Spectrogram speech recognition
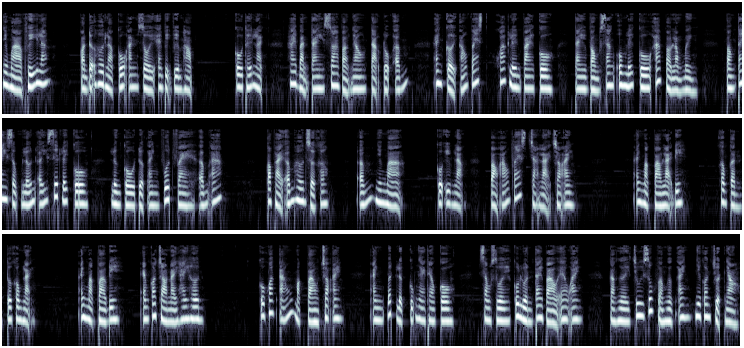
Nhưng mà phí lắm, còn đỡ hơn là cô ăn rồi em bị viêm họng. Cô thấy lạnh, hai bàn tay xoa vào nhau tạo độ ấm. Anh cởi áo vest, khoác lên vai cô, tay vòng sang ôm lấy cô áp vào lòng mình. Vòng tay rộng lớn ấy siết lấy cô, lưng cô được anh vuốt ve ấm áp. Có phải ấm hơn rồi không? Ấm nhưng mà... Cô im lặng, bỏ áo vest trả lại cho anh. Anh mặc vào lại đi. Không cần, tôi không lạnh. Anh mặc vào đi, em có trò này hay hơn. Cô khoác áo mặc vào cho anh. Anh bất lực cũng nghe theo cô. Xong xuôi cô luồn tay vào eo anh. Cả người chui rúc vào ngực anh như con chuột nhỏ.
